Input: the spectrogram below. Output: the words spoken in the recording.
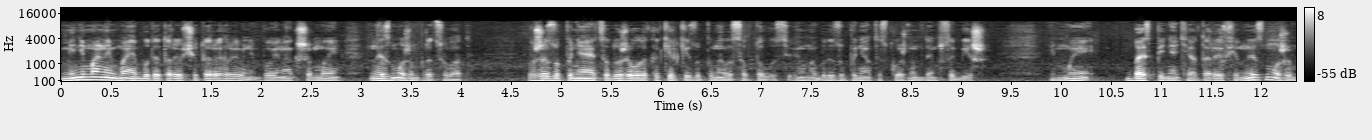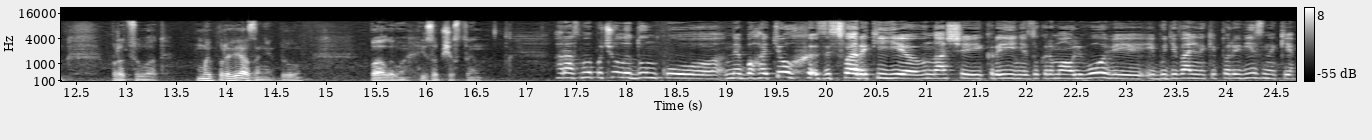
Мінімальний має бути тариф 4 гривні, бо інакше ми не зможемо працювати. Вже зупиняється дуже велика кількість зупинилися автобусів, і вона буде зупинятися з кожним днем все більше. І ми без підняття тарифів не зможемо працювати. Ми прив'язані до палива і запчастин. Гаразд, ми почули думку небагатьох зі сфер, які є в нашій країні, зокрема у Львові, і будівельники-перевізники. Е,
